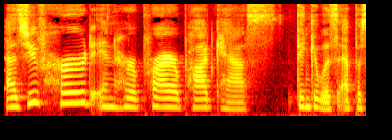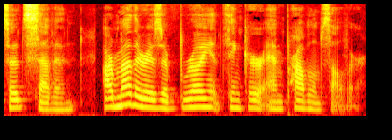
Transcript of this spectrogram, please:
As you've heard in her prior podcasts, I think it was episode seven, our mother is a brilliant thinker and problem solver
